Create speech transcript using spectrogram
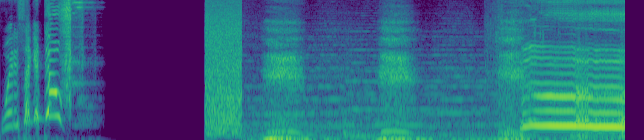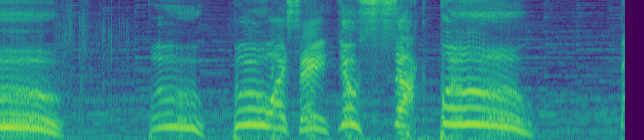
Wait a second, don't! Boo! Boo! Boo, I say! You suck! Boo! The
